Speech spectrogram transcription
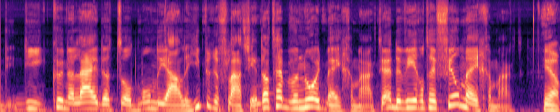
die, die, kunnen leiden tot mondiale hyperinflatie. En dat hebben we nooit meegemaakt. Hè? De wereld heeft veel meegemaakt. Ja.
